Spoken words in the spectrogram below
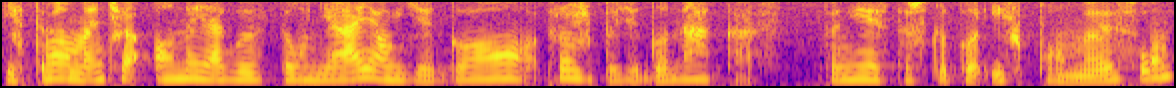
I w tym momencie one jakby wypełniają jego prośbę, jego nakaz. To nie jest też tylko ich pomysł,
